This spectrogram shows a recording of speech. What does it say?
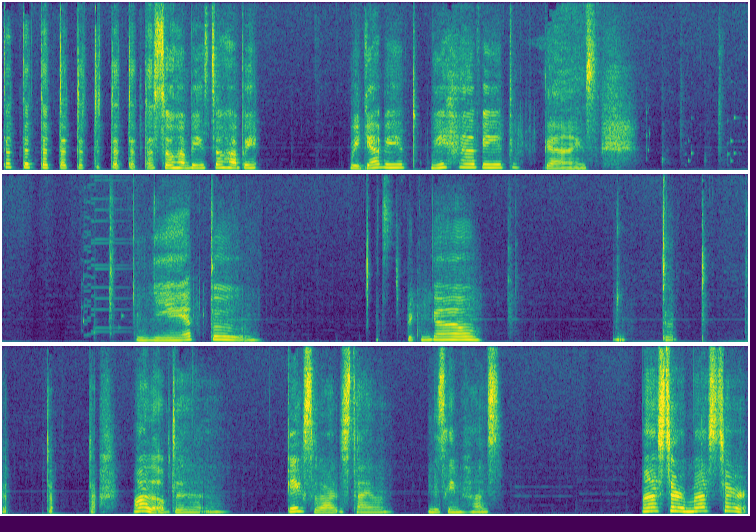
Ta ta ta ta ta ta ta ta so happy, so happy. We got it, we have it, guys. Yep. Let's freaking go. Da, da, da, da. I love the pixel art style this game has. Master, master!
